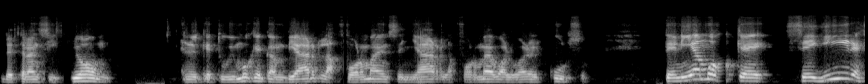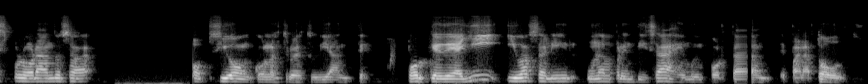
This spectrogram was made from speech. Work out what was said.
de transición en el que tuvimos que cambiar la forma de enseñar, la forma de evaluar el curso, teníamos que seguir explorando esa opción con nuestros estudiantes, porque de allí iba a salir un aprendizaje muy importante para todos,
